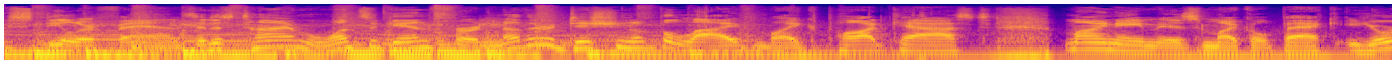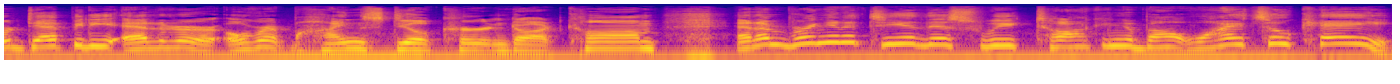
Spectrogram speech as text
Steeler fans, it is time once again for another edition of the Live Mike podcast. My name is Michael Beck, your deputy editor over at BehindTheSteelCurtain.com, and I'm bringing it to you this week talking about why it's okay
